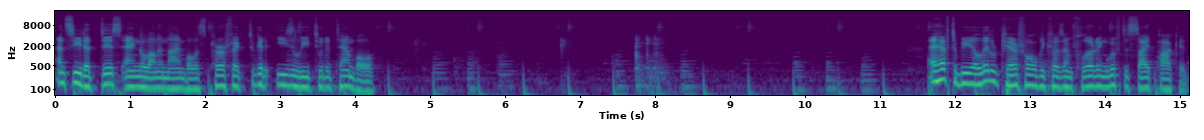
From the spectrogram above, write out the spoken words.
and see that this angle on the 9 ball is perfect to get easily to the 10 ball. I have to be a little careful because I'm flirting with the side pocket.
